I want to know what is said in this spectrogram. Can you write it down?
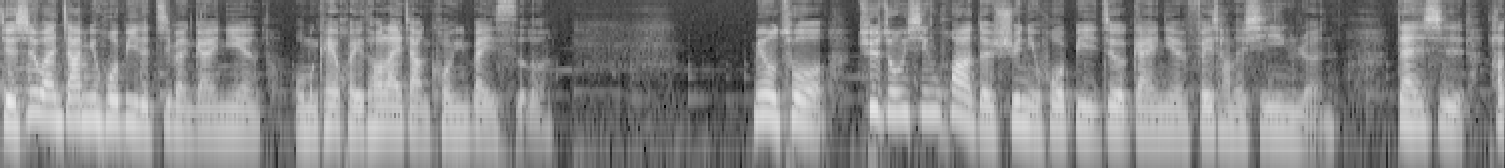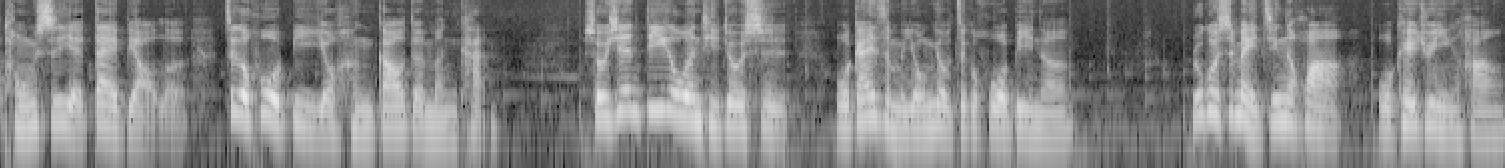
解释完加密货币的基本概念，我们可以回头来讲 Coinbase 了。没有错，去中心化的虚拟货币这个概念非常的吸引人。但是它同时也代表了这个货币有很高的门槛。首先，第一个问题就是我该怎么拥有这个货币呢？如果是美金的话，我可以去银行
